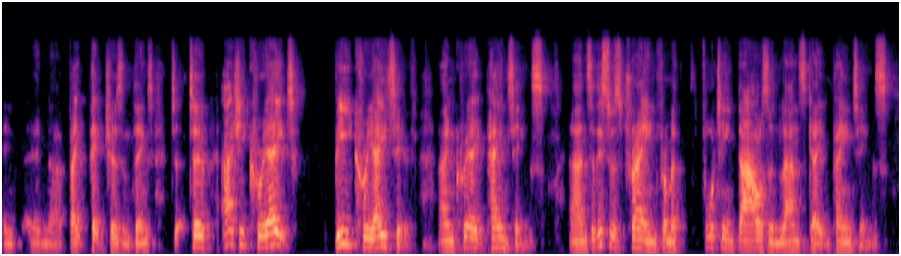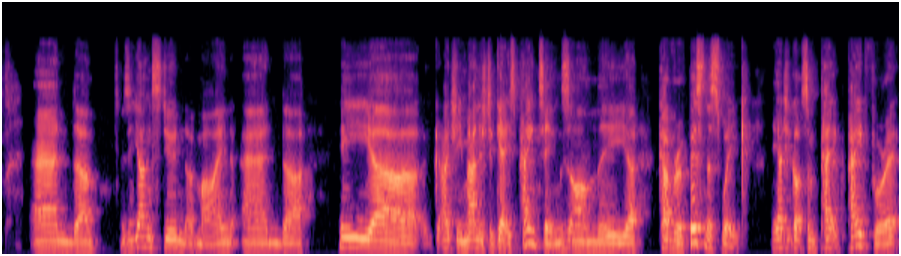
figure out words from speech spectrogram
in, in uh, fake pictures and things to, to actually create, be creative and create paintings. And so this was trained from a 14,000 landscape paintings. And um, was a young student of mine, and uh, he uh, actually managed to get his paintings on the uh, cover of Business Week. He actually got some pay, paid for it.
